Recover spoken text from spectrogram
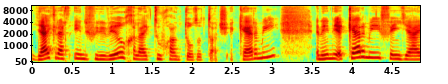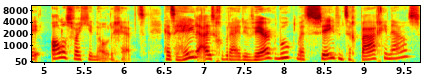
Jij krijgt individueel gelijk toegang tot de Touch Academy. En in die Academy vind jij alles wat je nodig hebt. Het hele uitgebreide werkboek met 70 pagina's.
